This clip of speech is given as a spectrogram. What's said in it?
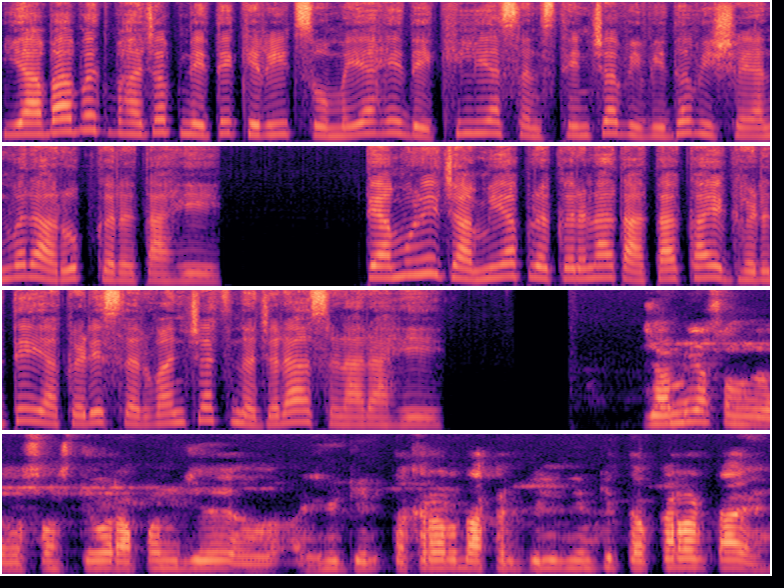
याबाबत भाजप नेते किरीट सोमय्या हे देखील या संस्थेच्या विविध विषयांवर आरोप करत आहे. त्यामुळे जामिया प्रकरणात आता काय घडते याकडे सर्वांच्याच नजरा असणार आहे. जामिया सं- संस्थेवर आपण जे हे केली तक्रार दाखल केली नेमकी तक्रार काय आहे?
